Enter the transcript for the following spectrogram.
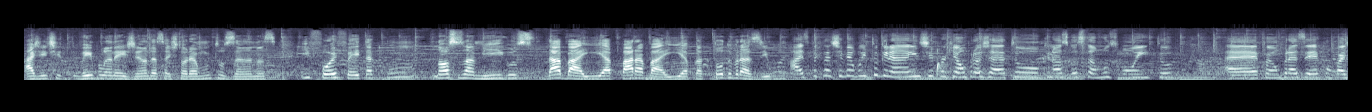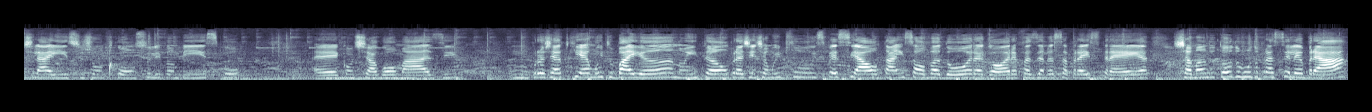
A gente vem planejando essa história há muitos anos e foi feita com nossos amigos da Bahia, para a Bahia, para todo o Brasil. A expectativa é muito grande, porque é um projeto que nós gostamos muito. É, foi um prazer compartilhar isso junto com o Sullivan Bispo, é, com o Thiago Almazi um projeto que é muito baiano, então para a gente é muito especial estar tá em Salvador agora fazendo essa pré-estreia, chamando todo mundo para celebrar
